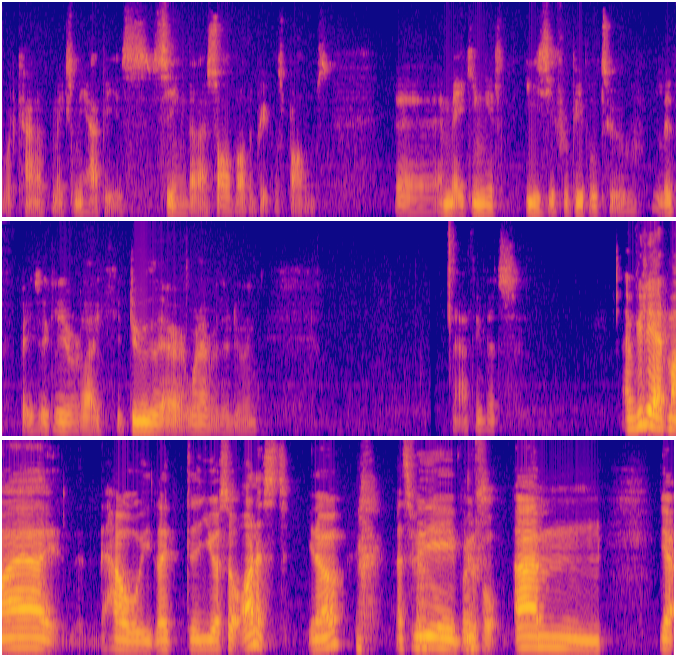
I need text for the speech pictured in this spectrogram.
what kind of makes me happy is seeing that I solve other people's problems uh, and making it easy for people to live basically or like do their whatever they're doing. I think that's I really admire how like you're so honest. You know, that's really thanks. beautiful. Um, yeah,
